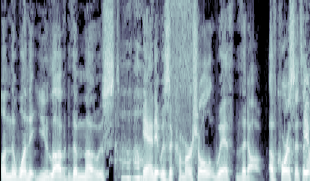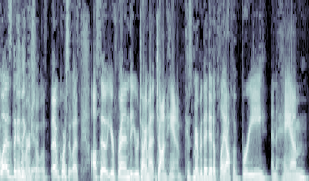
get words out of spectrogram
on the one that you loved the most, oh. and it was a commercial with the dog. Of course, it's it was the commercial. Of course, it was. Also, your friend that you were talking about, Jon Hamm, because remember they did a playoff of Brie and Ham.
